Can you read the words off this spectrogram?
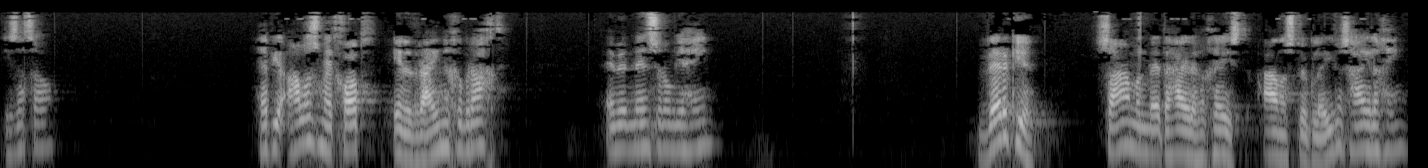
Is dat zo? Heb je alles met God in het reine gebracht? En met mensen om je heen? Werk je samen met de Heilige Geest aan een stuk levensheiliging?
